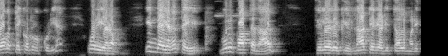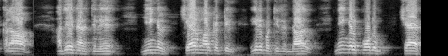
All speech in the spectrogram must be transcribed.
யோகத்தை கொடுக்கக்கூடிய ஒரு இடம். இந்த இடத்தை குரு பார்த்ததால் சிலருக்கு லாட்டரி அடித்தாலும் அடிக்கலாம். அதே நேரத்தில் நீங்கள் ஷேர் மார்க்கெட்டில் ஈடுபட்டிருந்தால் நீங்கள் போடும் ஷேர்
